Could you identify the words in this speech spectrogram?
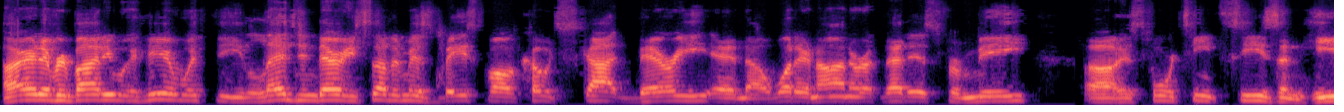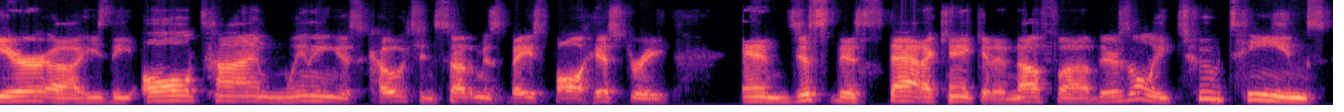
All right, everybody, we're here with the legendary Southern Miss baseball coach, Scott Berry, and uh, what an honor that is for me. Uh, his 14th season here. Uh, he's the all time winningest coach in Southern Miss baseball history. And just this stat I can't get enough of. There's only two teams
